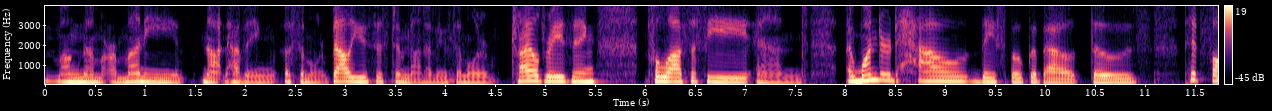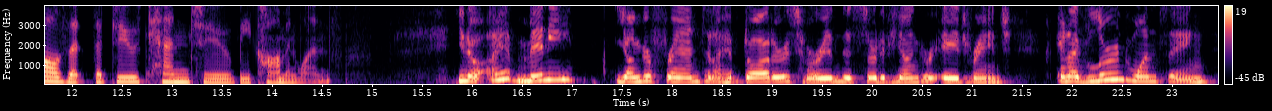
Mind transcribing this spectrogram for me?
Among them are money, not having a similar value system, not having a similar child raising philosophy. And I wondered how they spoke about those pitfalls that, that do tend to be common ones. You know, I have many younger friends and I have daughters who are in this sort of younger age range. And I've learned one thing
